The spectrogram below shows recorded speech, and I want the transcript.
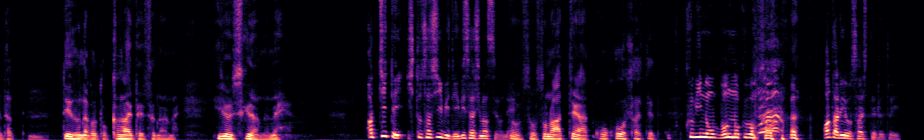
じだっていうふうなことを考えたりするのはね非常に好きなんでね。あっちって人差し指で指さしますよね、うん、そうそのあっちがここを指してて。首の盆の首をあたりを指してるという、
